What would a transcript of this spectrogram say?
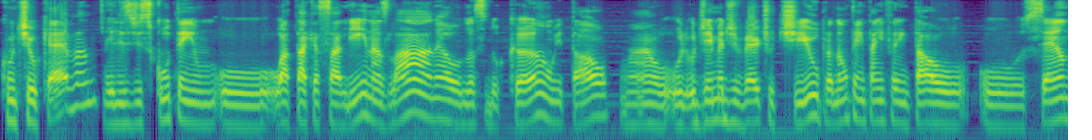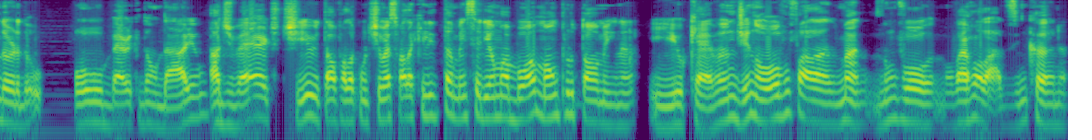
com o tio Kevin. Eles discutem um- o, o ataque às Salinas lá, né? O lance do cão e tal. né, o, o Jaime adverte o tio pra não tentar enfrentar o, o Sandor do- ou o Beric Dondarrion. Adverte o tio e tal, fala com o tio, mas fala que ele também seria uma boa mão pro Tommen, né? E o Kevin, de novo, fala: Mano, não vou, não vai rolar, desencana.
